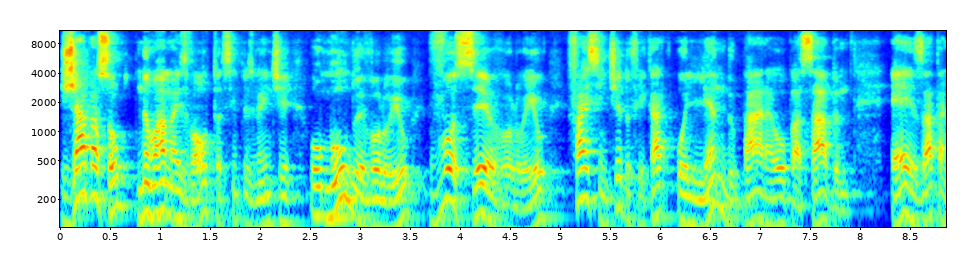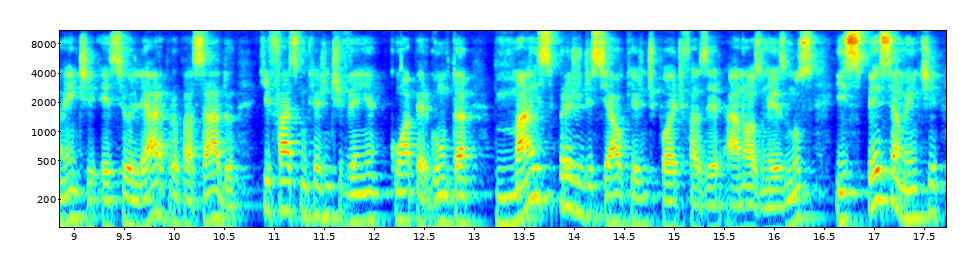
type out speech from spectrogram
já passou, não há mais volta, simplesmente o mundo evoluiu, você evoluiu. Faz sentido ficar olhando para o passado? É exatamente esse olhar para o passado que faz com que a gente venha com a pergunta mais prejudicial que a gente pode fazer a nós mesmos, especialmente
